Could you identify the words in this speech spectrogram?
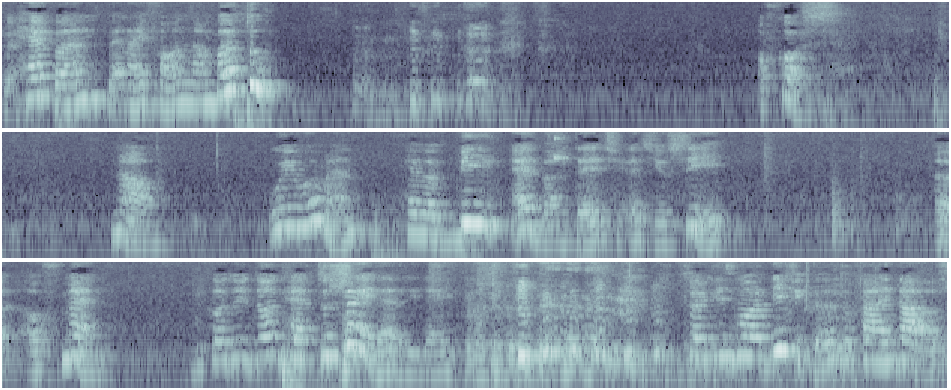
it happened when I found number two. of course. Now, we women have a big advantage, as you see, of men because we don't have to shave every day. so it is more difficult to find out.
